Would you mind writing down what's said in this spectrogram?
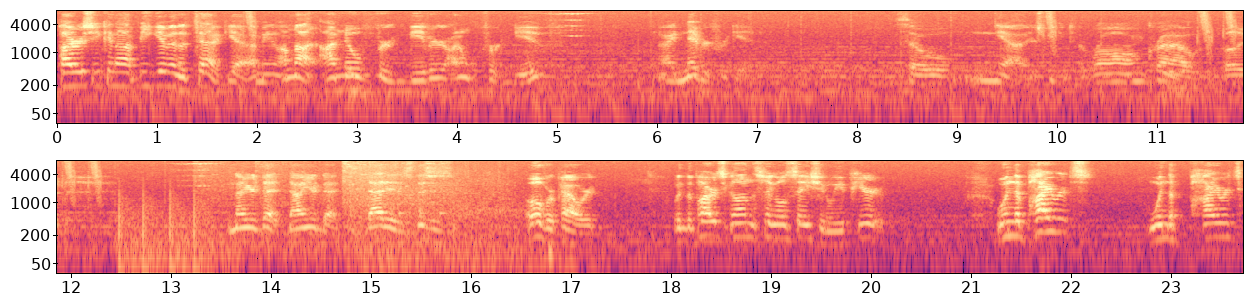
Piracy cannot be given attack. Yeah, I mean, I'm not. I'm no forgiver. I don't forgive. I never forgive. So, yeah, you're speaking to the wrong crowd, bud. Now you're dead. Now you're dead. That is. This is overpowered. When the pirates gone the signal station, we appear. When the pirates, when the pirates,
